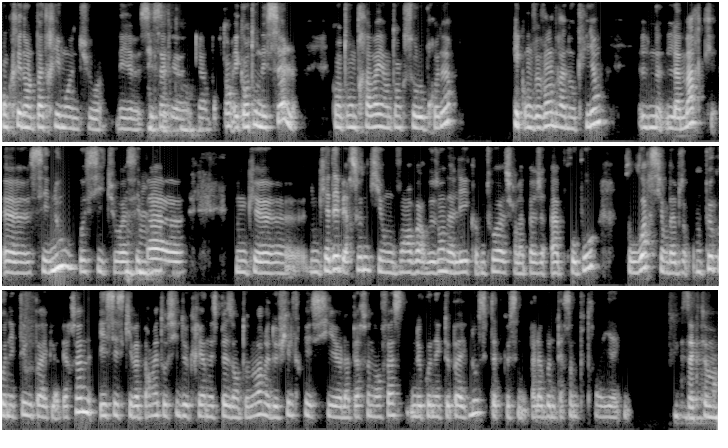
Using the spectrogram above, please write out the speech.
ancré dans le patrimoine, tu vois. Et c'est ça qui est, important. Et quand on est seul, quand on travaille en tant que solopreneur et qu'on veut vendre à nos clients, la marque, c'est nous aussi, tu vois. C'est pas donc, euh, donc il y a des personnes qui vont avoir besoin d'aller comme toi sur la page à propos pour voir si on a besoin, on peut connecter ou pas avec la personne. Et c'est ce qui va permettre aussi de créer un espèce d'entonnoir et de filtrer. Si euh, la personne en face ne connecte pas avec nous, c'est peut-être que ce n'est pas la bonne personne pour travailler avec nous. Exactement.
